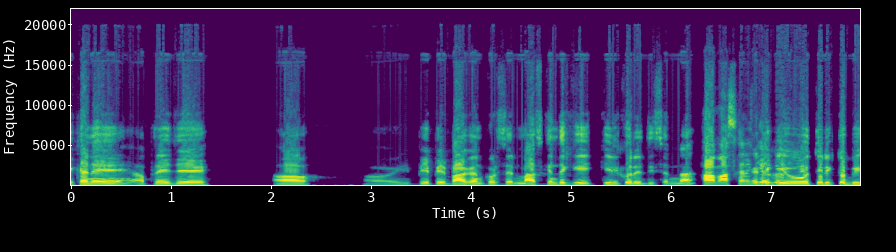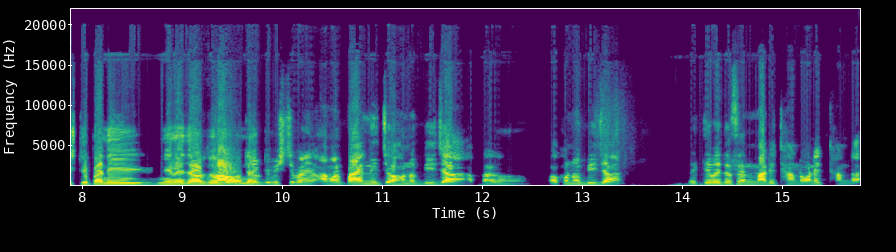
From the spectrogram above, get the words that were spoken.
এখানে আপনি যে আহ, ওই পেঁপের বাগান করছেন মাঝখান থেকে কি কিল করে দিছেন না? হ্যাঁ মাঝখানে এটা কি অতিরিক্ত বৃষ্টি পানি নেমে যাওয়ার জন্য হ্যাঁ, অতিরিক্ত বৃষ্টি পানি আমার পায়ের নিচে এখনও ভিজা আপনার কখনো ভিজা। দেখতে পাইতেছেন মাটি ঠান্ডা অনেক ঠান্ডা।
